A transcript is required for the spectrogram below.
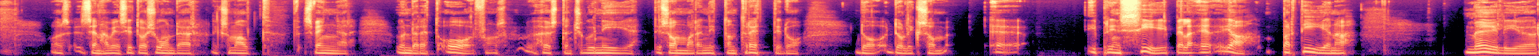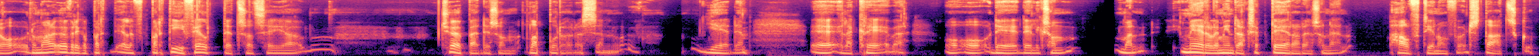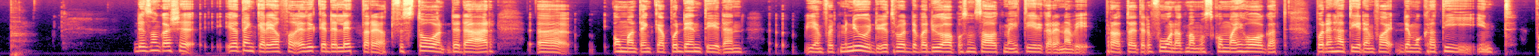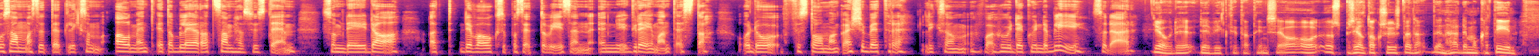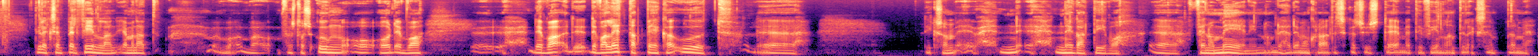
Och sen har vi en situation där liksom allt svänger under ett år, från hösten 29 till sommaren 1930, då, då, då liksom eh, i princip, eller eh, ja, partierna möjliggör och de här övriga part, eller partifältet så att säga köper det som lapporörelsen ger dem eh, eller kräver. Och, och det, det liksom, man mer eller mindre accepterar en sån här halvt genomförd statskupp. Det som kanske, jag tänker i alla fall, jag tycker det är lättare att förstå det där eh, om man tänker på den tiden eh, jämfört med nu. Jag tror att det var du Apo som sa åt mig tidigare när vi pratade i telefon att man måste komma ihåg att på den här tiden var demokrati inte på samma sätt ett liksom allmänt etablerat samhällssystem som det är idag, att det var också på sätt och vis en, en ny grej man testade. Och då förstår man kanske bättre liksom, hur det kunde bli sådär. Jo, det, det är viktigt att inse. Och, och, och speciellt också just den, den, här demokratin. Till exempel Finland, jag menar att var, var förstås ung och, och det, var, eh, det, var, det, det, var lätt att peka ut eh, liksom eh, negativa eh, fenomen inom det här demokratiska systemet i Finland till exempel med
